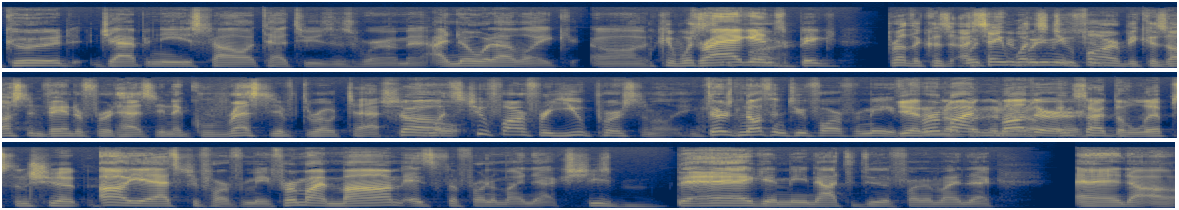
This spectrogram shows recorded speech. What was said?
good Japanese solid tattoos is where I'm at. I know what I like. Uh, Okay, what's dragons, big. Brother, because I say too- what what's do too mean too- far because Austin Vanderford has an aggressive throat tat. So- what's too far for you personally? There's nothing too far for me. Yeah. for no, no, my but no, no, no. mother, inside the lips and shit. oh yeah, that's too far for me. For my mom, it's the front of my neck. She's begging me not to do the front of my neck, and uh,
